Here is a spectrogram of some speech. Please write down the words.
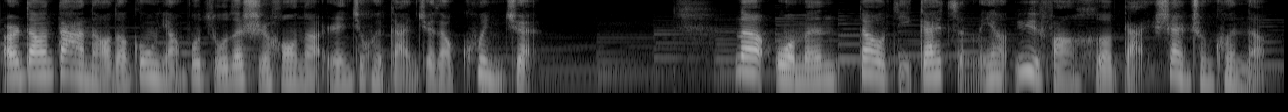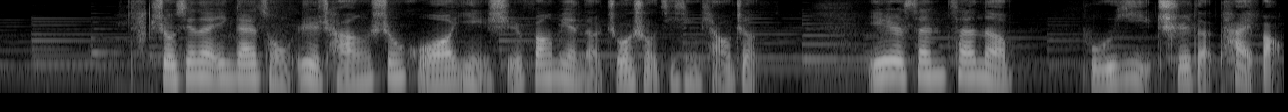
而当大脑的供氧不足的时候呢，人就会感觉到困倦。那我们到底该怎么样预防和改善春困呢？首先呢，应该从日常生活饮食方面呢着手进行调整。一日三餐呢不宜吃的太饱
